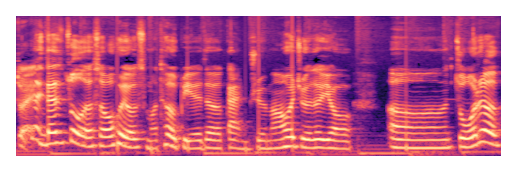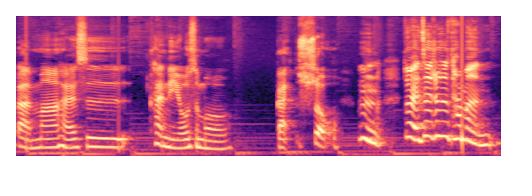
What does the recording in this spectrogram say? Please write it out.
对。那你在做的时候会有什么特别的感觉吗？会觉得有嗯灼热感吗？还是看你有什么感受。嗯，对，这就是他们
